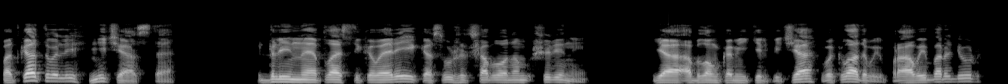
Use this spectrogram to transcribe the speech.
подкатывали нечасто. Длинная пластиковая рейка служит шаблоном ширины. Я обломками кирпича выкладываю правый бордюр,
